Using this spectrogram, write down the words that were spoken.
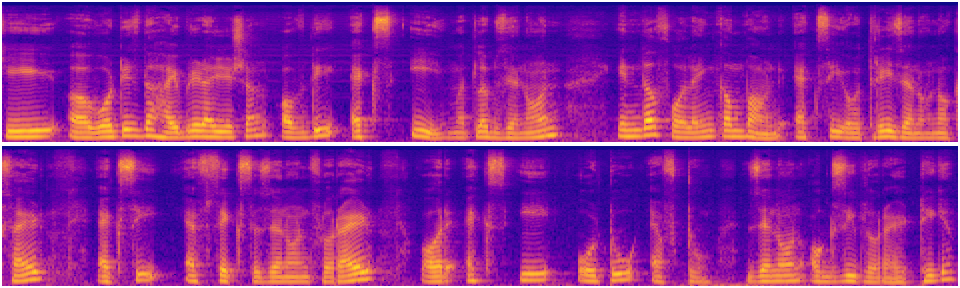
कि what is the hybridisation of the X E मतलब xenon in the following compound X E O three xenon oxide X E F six xenon fluoride और X E O two F two xenon oxy fluoride ठीक है?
